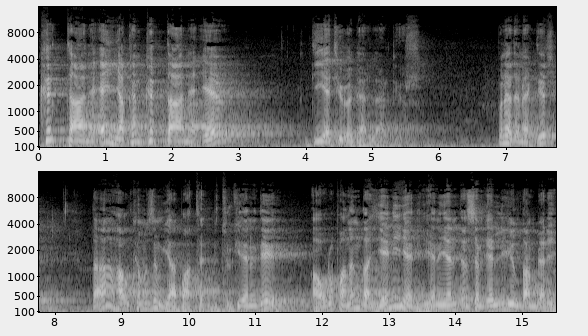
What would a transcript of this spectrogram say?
40 tane en yakın 40 tane ev diyeti öderler diyor. Bu ne demektir? Daha halkımızın ya Batı, Türkiye'nin değil, Avrupa'nın da yeni yeni, yeni yeni desem 50 yıldan beri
